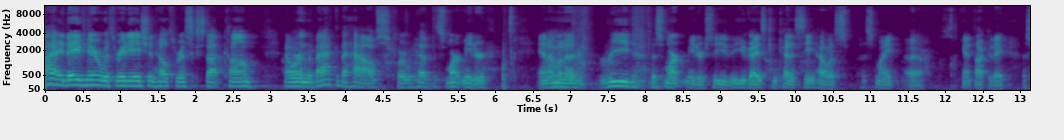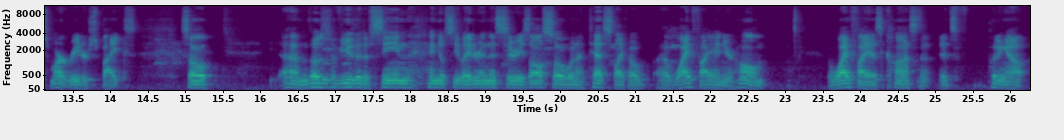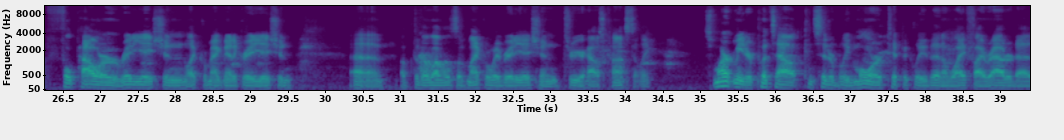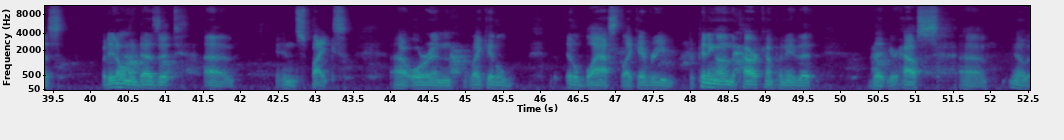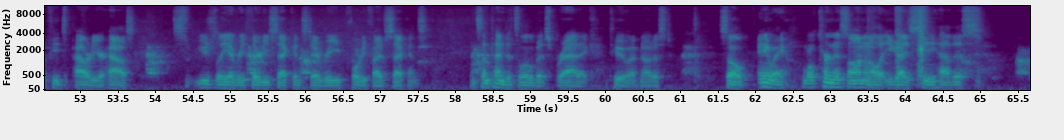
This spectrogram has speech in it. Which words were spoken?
Hi, Dave here with RadiationHealthRisks.com. Now we're in the back of the house where we have the smart meter, and I'm going to read the smart meter so you, you guys can kind of see how a, a smart, uh, can't talk today, a smart reader spikes. So um, those of you that have seen, and you'll see later in this series also, when I test like a, a Wi-Fi in your home, the Wi-Fi is constant. It's putting out full power radiation, electromagnetic radiation, uh, up to the levels of microwave radiation through your house constantly. Smart meter puts out considerably more typically than a Wi-Fi router does, but it only does it uh, in spikes uh, or in like it'll it'll blast like every depending on the power company that that your house uh, you know that feeds power to your house. It's usually every 30 seconds to every 45 seconds, and sometimes it's a little bit sporadic too. I've noticed. So anyway, we'll turn this on and I'll let you guys see how this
